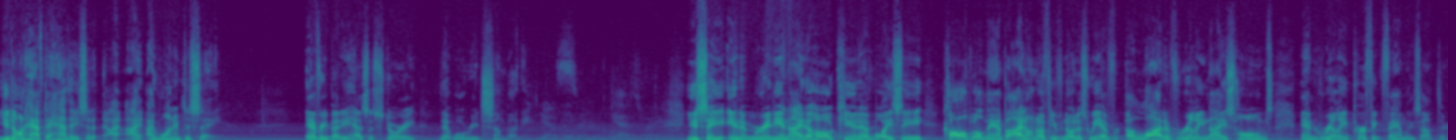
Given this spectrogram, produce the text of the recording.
You don't have to have that. He said, I, I, I wanted to say, everybody has a story that will reach somebody. You see, in Meridian, Idaho, Kuna, Boise, Caldwell, Nampa, I don't know if you've noticed, we have a lot of really nice homes and really perfect families out there.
